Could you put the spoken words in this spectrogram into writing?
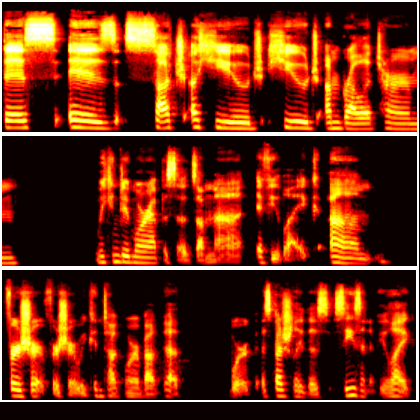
this is such a huge, huge umbrella term. We can do more episodes on that if you like. Um, for sure, for sure. We can talk more about death work, especially this season if you like.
